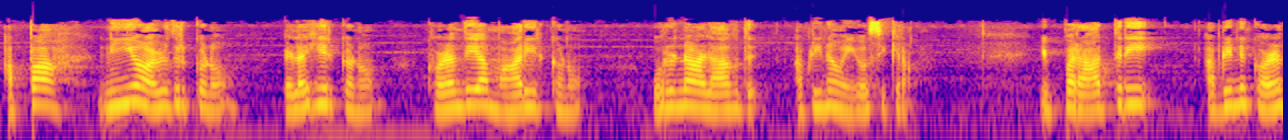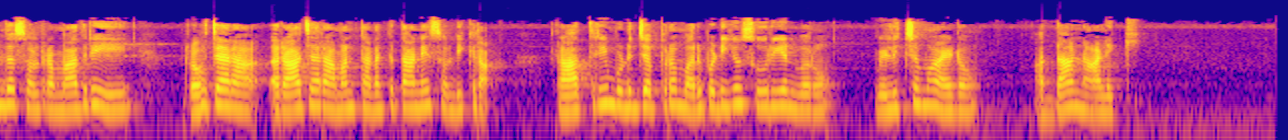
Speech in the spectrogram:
அப்பா நீயும் அழுதுருக்கணும் இழகியிருக்கணும் குழந்தையா மாறியிருக்கணும் ஒரு நாளாவது அப்படின்னு அவன் யோசிக்கிறான். இப்போ ராத்திரி அப்படின்னு குழந்தை சொல்கிற மாதிரி ரோஜாரா ராஜாராமன் தனக்கு தானே சொல்லிக்கிறான். ராத்திரி முடிஞ்சப்புறம் மறுபடியும் சூரியன் வரும் வெளிச்சமாயிடும். அதான் நாளைக்கு.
